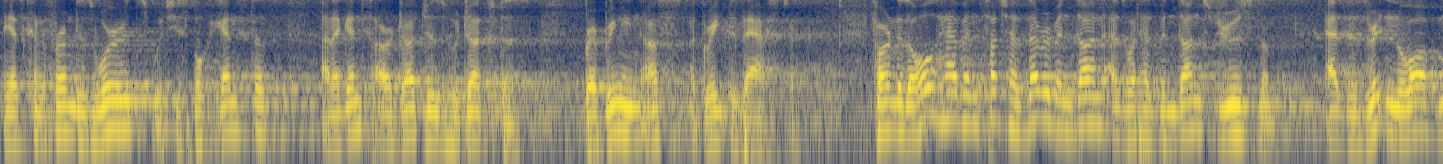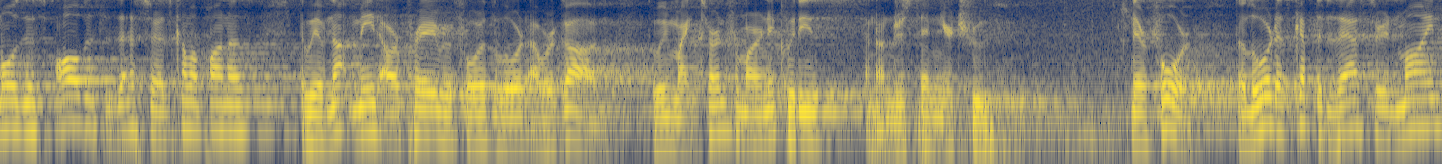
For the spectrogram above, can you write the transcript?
He has confirmed his words, which he spoke against us and against our judges who judged us, by bringing us a great disaster. For under the whole heaven such has never been done as what has been done to Jerusalem. As is written in the law of Moses, all this disaster has come upon us, that we have not made our prayer before the Lord our God, that we might turn from our iniquities and understand your truth. Therefore, the Lord has kept the disaster in mind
